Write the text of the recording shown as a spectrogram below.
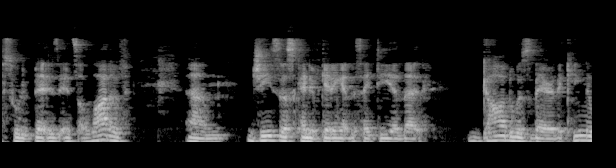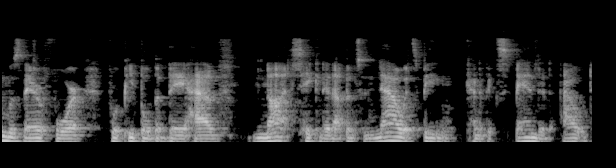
sort of bit, is it's a lot of um, Jesus kind of getting at this idea that God was there, the kingdom was there for for people, but they have not taken it up, and so now it's being kind of expanded out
